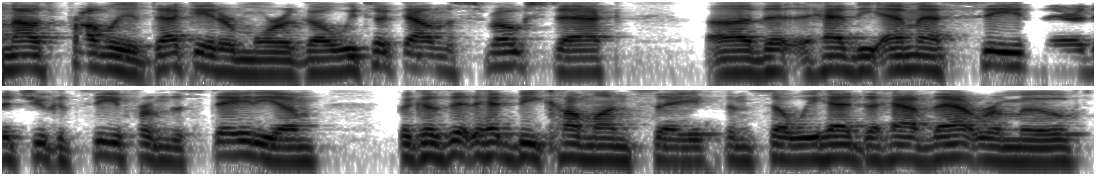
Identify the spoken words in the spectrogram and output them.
now it's probably a decade or more ago. We took down the smokestack uh, that had the MSC there that you could see from the stadium because it had become unsafe, and so we had to have that removed.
